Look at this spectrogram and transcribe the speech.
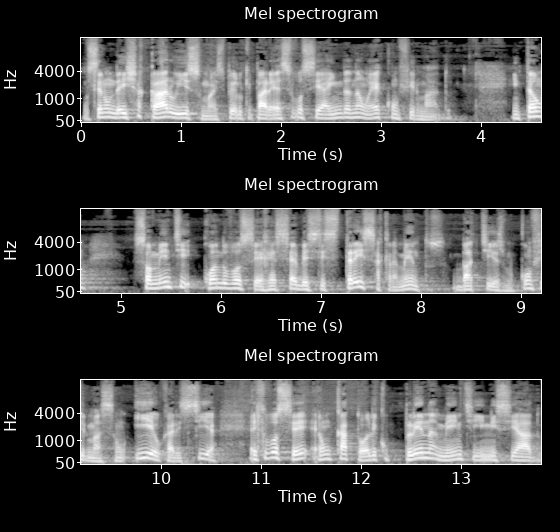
Você não deixa claro isso, mas pelo que parece você ainda não é confirmado. Então, somente quando você recebe esses três sacramentos, batismo, confirmação e Eucaristia, é que você é um católico plenamente iniciado.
